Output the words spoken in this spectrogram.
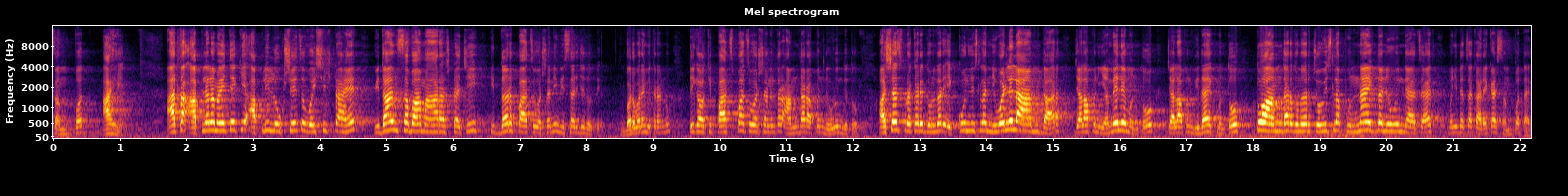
संपत आहे. आता आपल्याला माहिती आहे की आपली लोकशाहीचं वैशिष्ट्य आहे विधानसभा महाराष्ट्राची ही दर पाच वर्षांनी विसर्जित होते. बरोबर आहे मित्रांनो? ठीक आहे की पाच पाच वर्षानंतर आमदार आपण निवडून देतो. अशाच प्रकारे दोन हजार एकोणवीसला निवडलेला आमदार ज्याला आपण एम एल ए म्हणतो ज्याला आपण विधायक म्हणतो तो आमदार दोन हजार चोवीसला पुन्हा एकदा निवडून द्यायचा आहे म्हणजे त्याचा कार्यकाळ संपत आहे.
